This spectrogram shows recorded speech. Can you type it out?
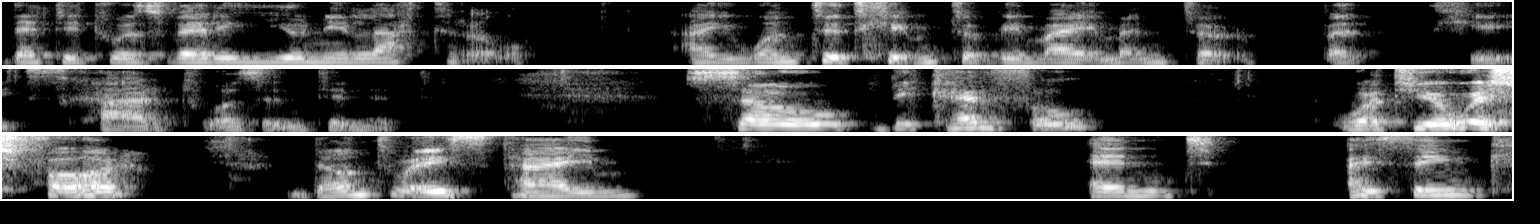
that it was very unilateral. I wanted him to be my mentor, but his heart wasn't in it. So be careful what you wish for. Don't waste time. And I think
